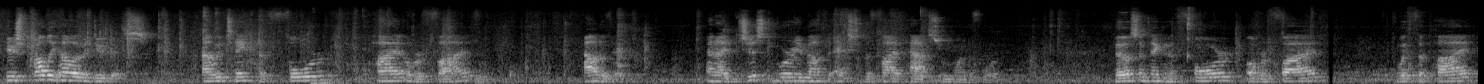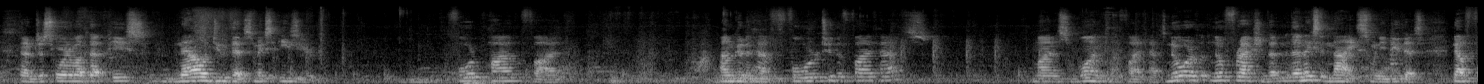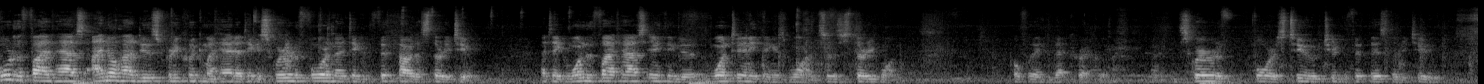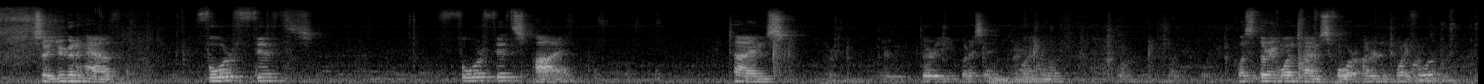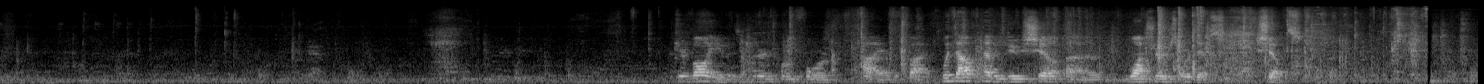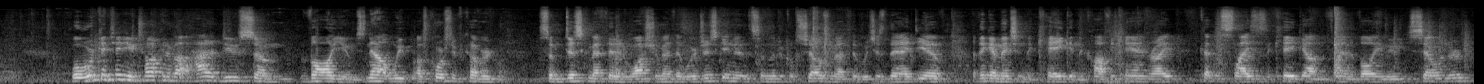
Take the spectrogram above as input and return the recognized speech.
Here's probably how I would do this. I would take the 4 pi over 5 out of it, and I just worry about the x to the 5 halves from 1 to 4. Notice I'm taking the 4 over 5 with the pi, and I'm just worrying about that piece. Now do this, makes it easier. 4 pi over 5. I'm going to have 4 to the 5 halves minus 1 to the 5 halves. No, no fraction. That, that makes it nice when you do this. Now, 4 to the 5 halves, I know how to do this pretty quick in my head. I take a square root of 4, and then I take the fifth power, that's 32. I take 1 to the 5 halves, anything to 1 to anything is 1, so this is 31. Hopefully I did that correctly. Square root of 4 is 2, 2 to the fifth is 32. So you're going to have 4 fifths, 4 fifths pi times 30, what did I say? What's 31 times 4? 124? Your volume is 124 pi over 5, without having to do shell, uh, washers or discs, shells. Well, we're continuing talking about how to do some volumes. Now, we, of course, we've covered some disc method and washer method. We're just getting into the cylindrical shells method, which is the idea of, I think I mentioned the cake and the coffee can, right? Cutting slices of cake out and finding the volume of each cylinder,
